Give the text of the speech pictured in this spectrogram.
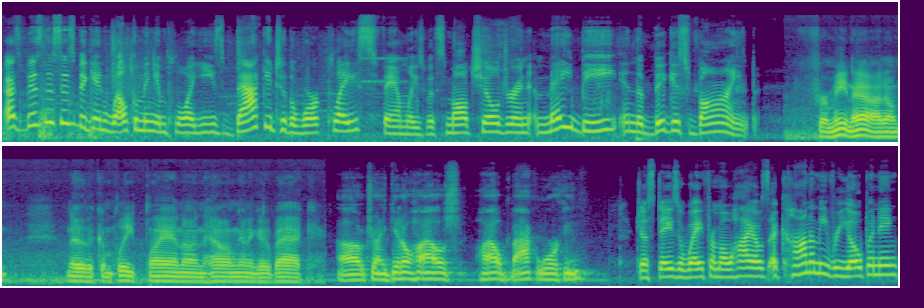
As businesses begin welcoming employees back into the workplace, families with small children may be in the biggest bind. For me now, I don't know the complete plan on how I'm going to go back. Uh, we're trying to get Ohio's Ohio back working. Just days away from Ohio's economy reopening,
